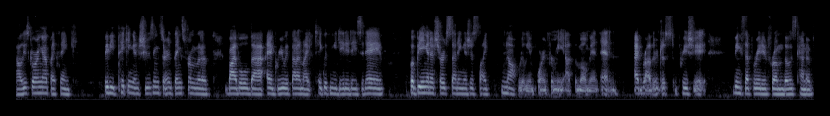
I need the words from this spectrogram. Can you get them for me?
values growing up. I think maybe picking and choosing certain things from the Bible that I agree with that I might take with me day to day today. But being in a church setting is just like not really important for me at the moment. And I'd rather just appreciate being separated from those kind of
